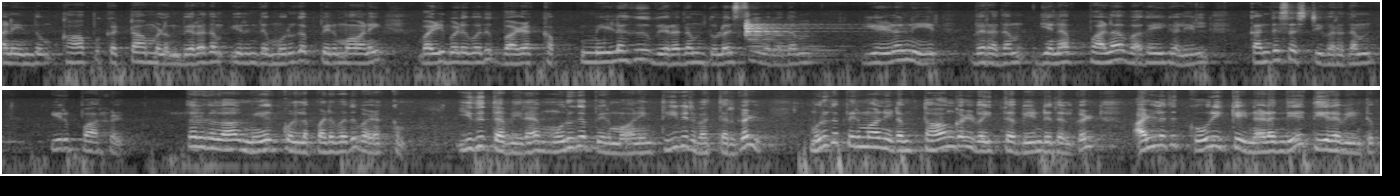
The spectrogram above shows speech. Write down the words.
அணிந்தும் காப்பு கட்டாமலும் விரதம் இருந்து முருகப்பெருமானை வழிபடுவது வழக்கம். மிளகு விரதம் துளசி விரதம் இளநீர் விரதம் என பல வகைகளில் கந்தசஷ்டி விரதம் இருப்பார்கள். பக்தர்களால் மேற்கொள்ளப்படுவது வழக்கம். இது தவிர முருகப்பெருமானின் தீவிர பக்தர்கள் முருகப்பெருமானிடம் தாங்கள் வைத்த வேண்டுதல்கள் அல்லது கோரிக்கை நடந்தே தீர வேண்டும்.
